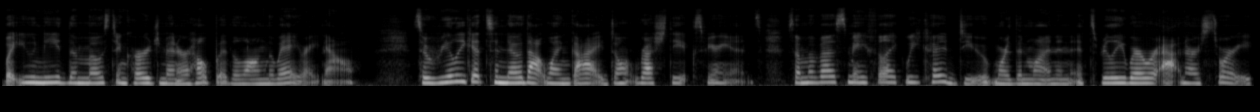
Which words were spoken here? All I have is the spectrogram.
what you need the most encouragement or help with along the way right now. So, really get to know that one guide. Don't rush the experience. Some of us may feel like we could do more than one, and it's really where we're at in our story.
